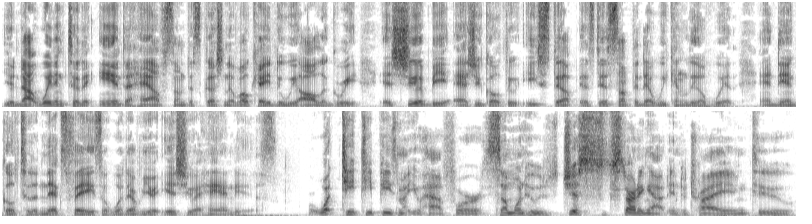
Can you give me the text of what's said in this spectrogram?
you're not waiting to the end to have some discussion of okay, do we all agree? It should be as you go through each step. Is this something that we can live with, and then go to the next phase of whatever your issue at hand is. What TTPs might you have for someone who's just starting out into trying to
